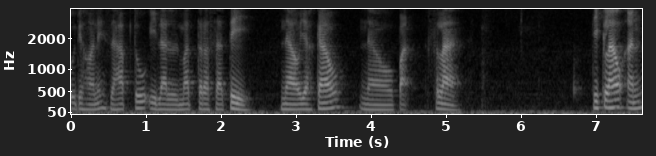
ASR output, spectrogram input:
ឧទាហរណ៍នេះ zahabtu ilal madrasati ណៅយ៉ាកៅណៅប៉ស្លា thì cloud anh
